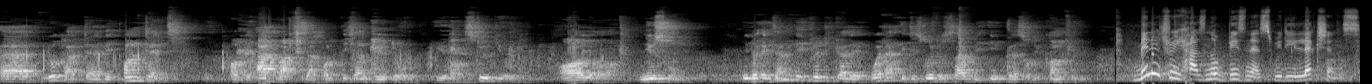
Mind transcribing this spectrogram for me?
uh, look at uh, the content of the adverts that politicians bring to your studio or your newsroom, you know, examine it critically whether it is going to serve the interests of the country. Military has no business with the elections.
